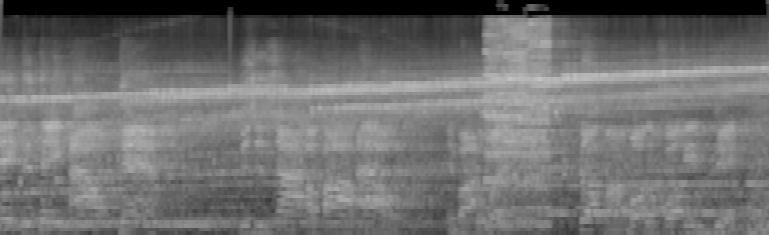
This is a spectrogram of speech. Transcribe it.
Take the thing out now. This is not a about out. And by the way, suck my motherfucking dick.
